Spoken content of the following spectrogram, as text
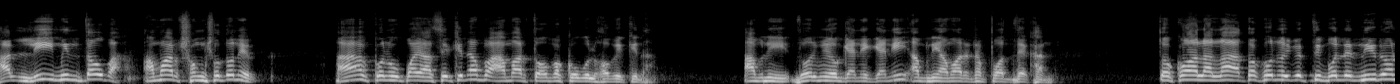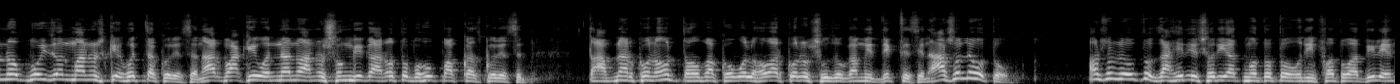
হাল্লি মিন তওবা, আমার সংশোধনের কোনো উপায় আছে কিনা বা আমার তওবা কবুল হবে কিনা? আপনি ধর্মীয় জ্ঞানে জ্ঞানী, আপনি আমার একটা পথ দেখান। তো কল আল্লাহ, তখন ওই ব্যক্তি বললেন, নিরানব্বই জন মানুষকে হত্যা করেছেন, আর বাকি অন্যান্য আনুষঙ্গিক আরও তো বহু পাপ কাজ করেছেন। তা আপনার কোনো তওবা কবল হওয়ার কোনো সুযোগ আমি দেখতেছি না। আসলেও তো আসলেও তো জাহিরি শরিয়াত মতো তো উনি ফতোয়া দিলেন।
